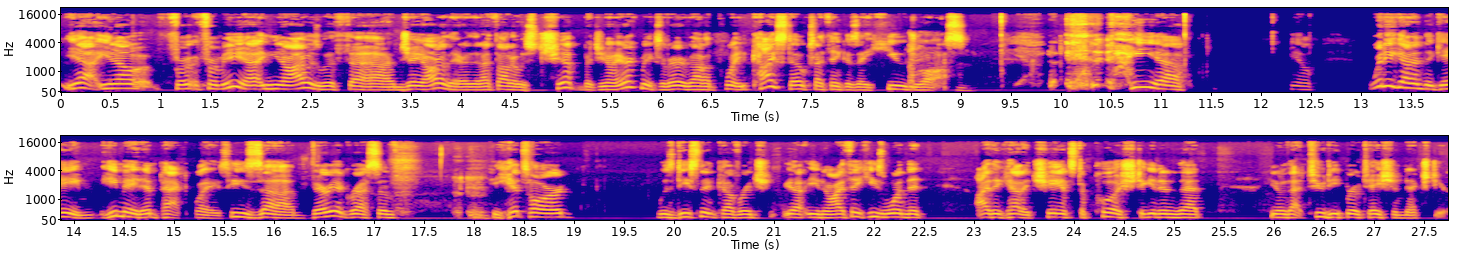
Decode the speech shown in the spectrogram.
Yeah, you know, for for me, uh, you know, I was with uh, Jr. there that I thought it was Chip, but you know, Eric makes a very valid point. Kai Stokes, I think, is a huge loss. yeah, he, uh, you know, when he got in the game, he made impact plays. He's uh, very aggressive. he hits hard. Was decent in coverage. Yeah, you know, I think he's one that I think had a chance to push to get into that, you know, that two deep rotation next year.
